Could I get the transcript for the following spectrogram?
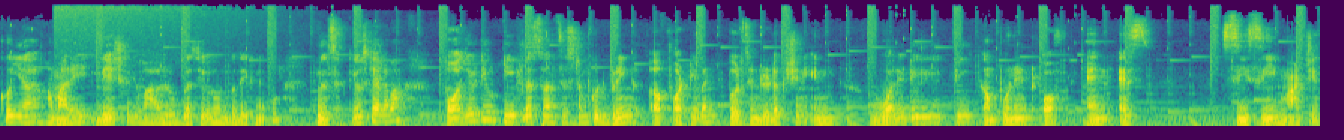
को या हमारे देश के जो बाहर लोग बसे हुए उनको देखने को मिल सकती है। उसके अलावा positive T plus one system could bring a forty one percent reduction in volatility component of N S C C margin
